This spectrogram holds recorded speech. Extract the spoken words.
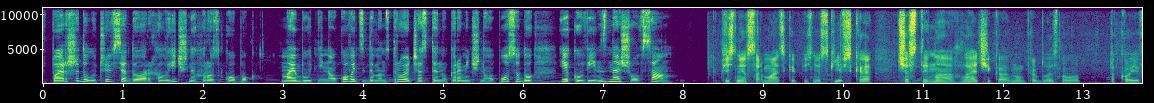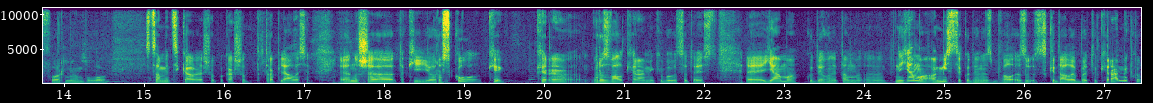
вперше долучився до археологічних розкопок. Майбутній науковець демонструє частину керамічного посуду, яку він знайшов сам. пізньосарматське, пізньоскіфське. Частина глечика, ну приблизно такої форми було. Саме цікаве, що поки що траплялося. Е, Ну, ще такий розкол, розвал кераміки був. Це тобто, е, яма, куди вони там, е, не яма, а місце, куди вони збивали, скидали биту кераміку.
